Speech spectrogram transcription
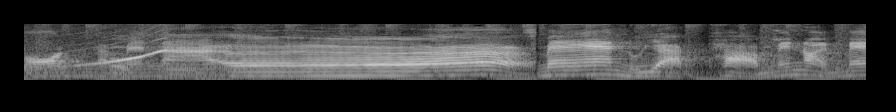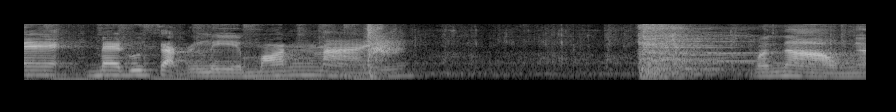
มอนนะแม่นะเออ แม่หนูอยากถามแม่หน่อยแม่ แม่รู้จักเลมอนไหม มะนาวไง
